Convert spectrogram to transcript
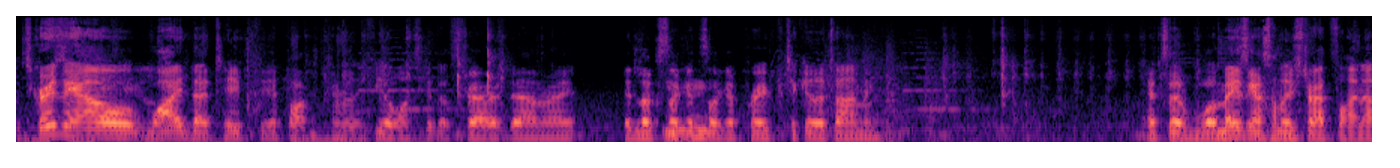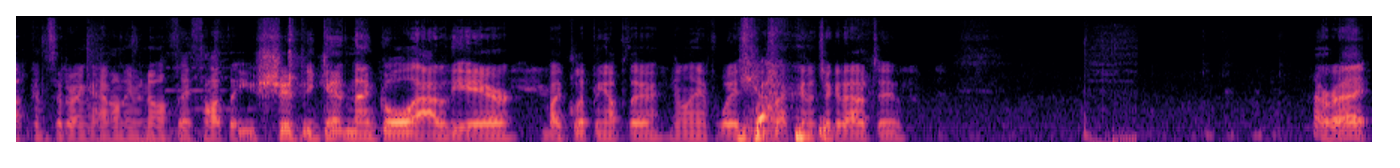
It's crazy how wide that tape hitbox can really heal once you get that strat down right. It looks like it's Mhm. like a pretty particular timing. It's a, well, amazing how some of these strats line up, considering I don't even know if they thought that you should be getting that goal out of the air by clipping up there. You only have to wait Yeah. one second to check it out, too. Alright.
